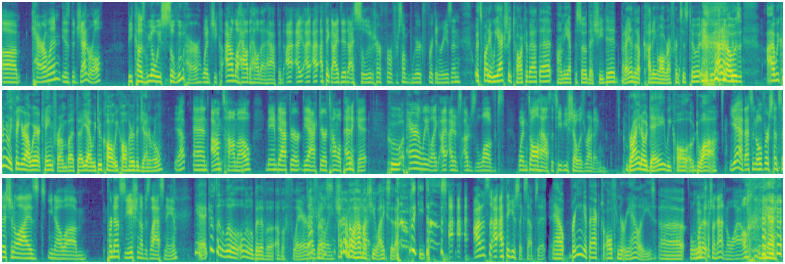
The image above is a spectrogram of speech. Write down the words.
Um, Carolyn is the general because we always salute her when she. I don't know how the hell that happened. I I, I, I think I did. I saluted her for, for some weird freaking reason. It's funny. We actually talked about that on the episode that she did, but I ended up cutting all references to it. I don't know. It was I, we couldn't really figure out where it came from, but uh, yeah, we do call we call her the general. Yep. And I'm Tomo, named after the actor Tahmoh Penikett, who apparently like I, I just I just loved when Dollhouse, the TV show, was running. Brian O'Day we call O'Dois. Yeah, that's an over sensationalized, you know, um, pronunciation of his last name. Yeah, it gives it a little a little bit of a of a flair. Definitely. I. Sure, I don't know how not? much he likes it. I don't think he does. I, I, honestly, I, I think he just accepts it. Now, bringing it back to alternate realities, uh, We haven't touched on that in a while. yeah,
